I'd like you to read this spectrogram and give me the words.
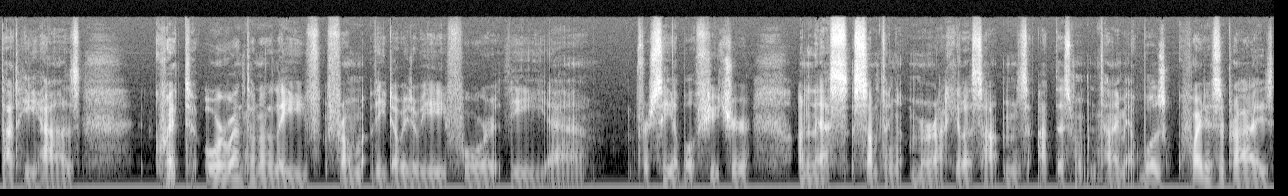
that he has quit or went on a leave from the WWE for the uh, foreseeable future unless something miraculous happens at this moment in time. It was quite a surprise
